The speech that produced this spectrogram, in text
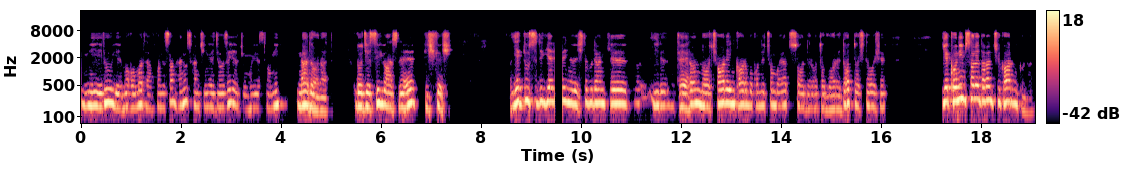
نیروی مقاومت افغانستان هنوز همچین اجازه از جمهوری اسلامی ندارد. لوجستیک و اسلحه پیشکش. یک دوست دیگری نوشته بودن که تهران ناچار این کار بکنه چون باید صادرات و واردات داشته باشه. یک و نیم سال دارن چیکار می‌کنن؟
